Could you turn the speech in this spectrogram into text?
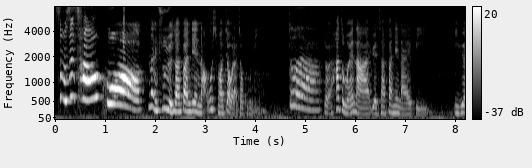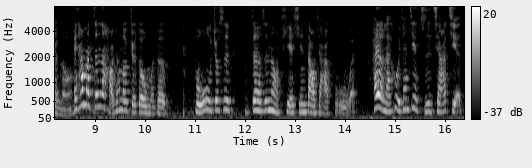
是不是超火？那你住圆山饭店呢？为什么要叫我来照顾你？”对啊，对他怎么会拿圆山饭店来比医院呢？哎、他们真的好像都觉得我们的服务就是真的是那种贴心到家的服务、哎，还有人来护理站借指甲剪，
